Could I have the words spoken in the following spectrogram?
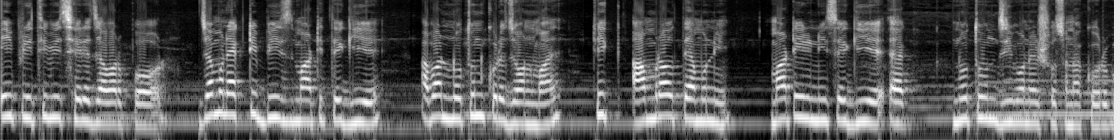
এই পৃথিবী ছেড়ে যাওয়ার পর। যেমন একটি বীজ মাটিতে গিয়ে আবার নতুন করে জন্মায় ঠিক আমরাও তেমনি মাটির নিচে গিয়ে এক নতুন জীবনের সূচনা করব।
